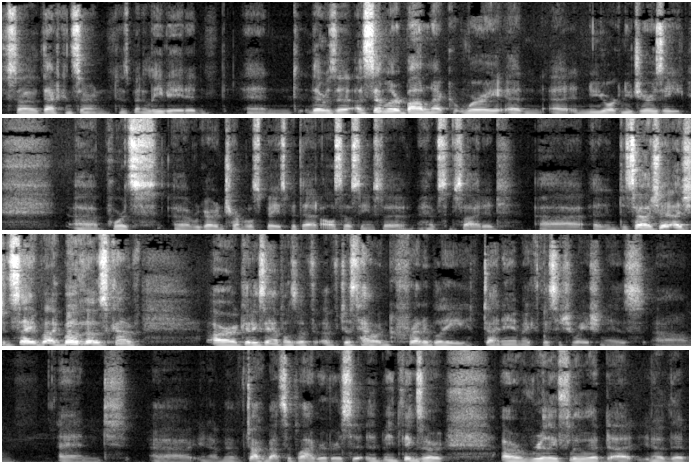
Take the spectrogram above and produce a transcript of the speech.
So that concern has been alleviated. And there was a, a similar bottleneck worry in, uh, in New York, New Jersey uh, ports uh, regarding terminal space, but that also seems to have subsided. Uh, and so I should I should say like both of those kind of are good examples of, of just how incredibly dynamic the situation is. Um, and uh, you know, I'm talking about supply rivers. I mean, things are are really fluid. Uh, you know, the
